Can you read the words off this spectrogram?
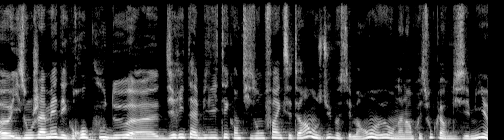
ils ont jamais des gros coups de d'irritabilité quand ils ont faim, etc. On se dit bah c'est marrant, eux, on a l'impression que leur glycémie,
